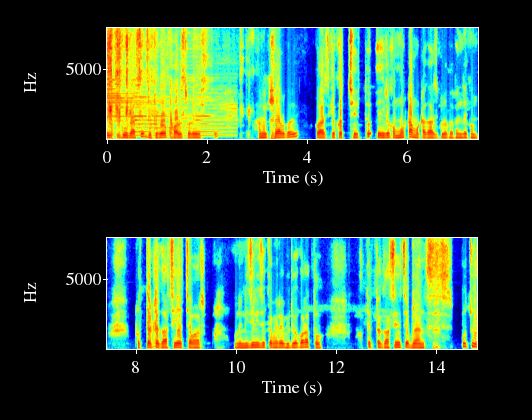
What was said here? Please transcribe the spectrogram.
এইটুকু গাছে দুটো করে ফল চলে এসছে। আমি খেয়াল করি আজকে করছে। তো এইরকম মোটা মোটা গাছগুলো পাবেন। দেখুন, প্রত্যেকটা গাছে হচ্ছে আমার মানে নিজে নিজে ক্যামেরা ভিডিও করা তো, প্রত্যেকটা গাছে হচ্ছে ব্রাঞ্চ প্রচুর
